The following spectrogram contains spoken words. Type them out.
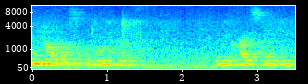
and help us along the way. In Christ's name.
